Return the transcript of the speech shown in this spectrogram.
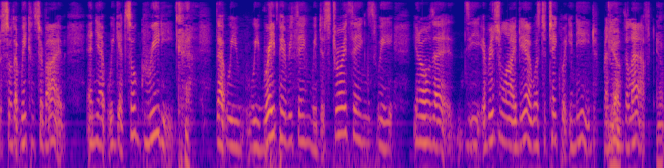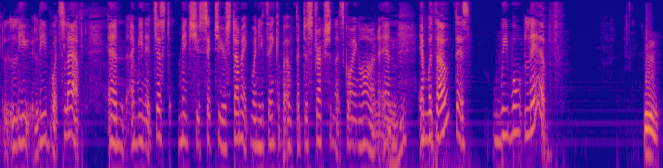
so that we can survive. And yet we get so greedy that we we rape everything, we destroy things, we you know the the original idea was to take what you need and Yeah. leave the left, Yeah. leave, leave what's left. And I mean, it just makes you sick to your stomach when you think about the destruction that's going on. And Mhm. and without this, we won't live. Mm.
